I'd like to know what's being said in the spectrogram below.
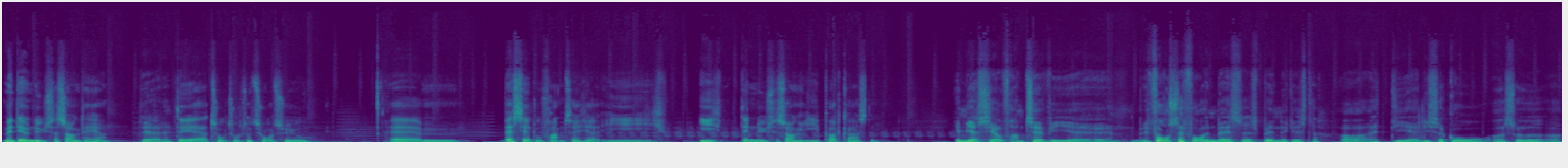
Men det er jo en ny sæson, det her. Det er det. Det er 2022. Øhm, hvad ser du frem til her i, i den nye sæson i podcasten? Jamen, jeg ser jo frem til, at vi øh, fortsat får en masse spændende gæster, og at de er lige så gode og søde og,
